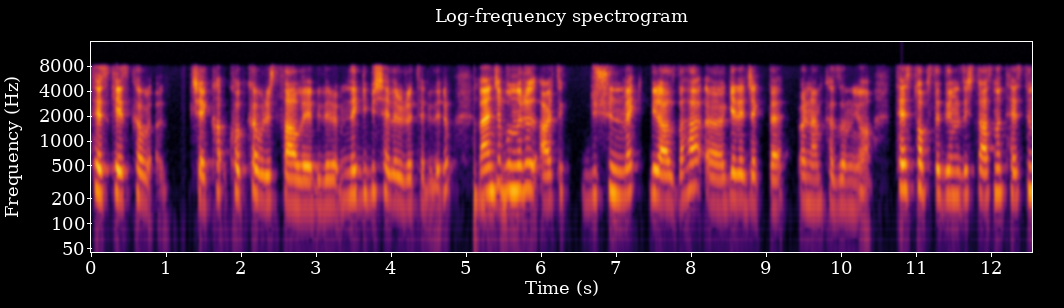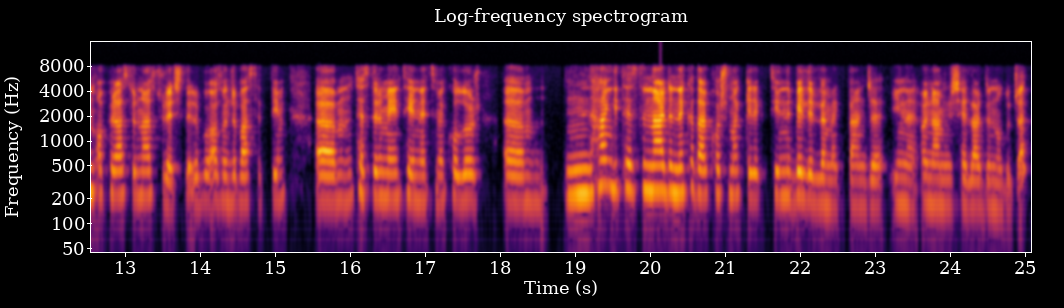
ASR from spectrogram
test case cover, şey kod coverage sağlayabilirim? Ne gibi şeyler üretebilirim? Bence bunları artık düşünmek biraz daha e, gelecekte önem kazanıyor. Test tops dediğimiz işte aslında testin operasyonel süreçleri. Bu az önce bahsettiğim e, testleri maintain etmek olur. E, hangi testin nerede ne kadar koşmak gerektiğini belirlemek bence yine önemli şeylerden olacak.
